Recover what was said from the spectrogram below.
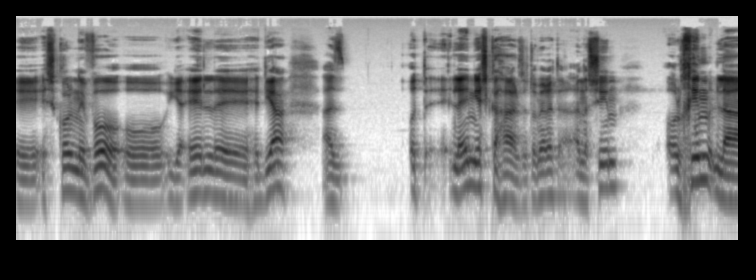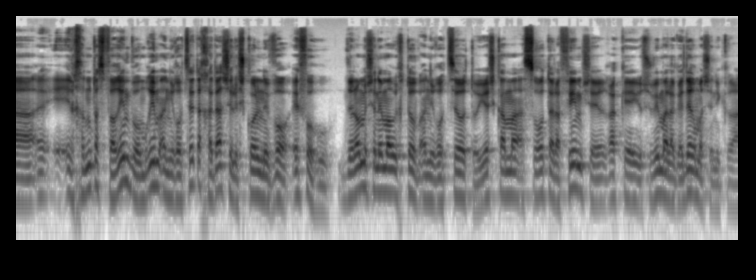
אה, אשכול נבו או יעל אה, הדיה, אז עוד, להם יש קהל, זאת אומרת אנשים הולכים אל חנות הספרים ואומרים אני רוצה את החדש של אשכול נבו, איפה הוא? זה לא משנה מה הוא יכתוב, אני רוצה אותו. יש כמה עשרות אלפים שרק אה, יושבים על הגדר מה שנקרא.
